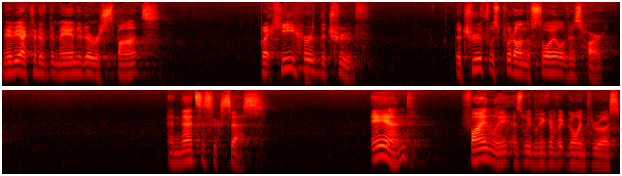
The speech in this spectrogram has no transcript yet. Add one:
Maybe I could have demanded a response. But he heard the truth. The truth was put on the soil of his heart. And that's a success. And finally, as we think of it going through us,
